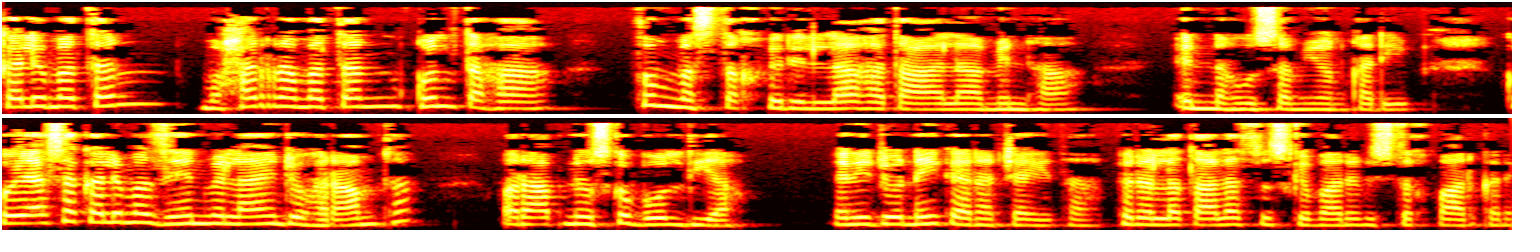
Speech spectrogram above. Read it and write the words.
کل متن محرمتن کل تہا تم مستقفر اللہ تعالی منہا ان سمیع قریب۔ کوئی ایسا کلمہ ذہن میں لائیں جو حرام تھا اور آپ نے اس کو بول دیا یعنی جو نہیں کہنا چاہیے تھا، پھر اللہ تعالیٰ سے اس کے بارے میں استغفار کرے۔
